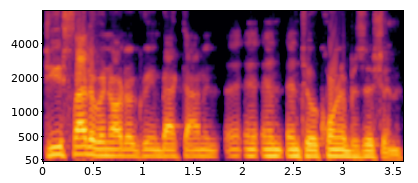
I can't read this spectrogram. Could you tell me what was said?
do you slide a Renardo Green back down in, in, in- into a corner position?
